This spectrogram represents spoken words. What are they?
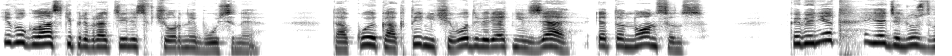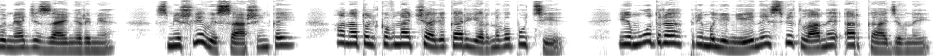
Его глазки превратились в черные бусины. «Такой, как ты, ничего доверять нельзя. Это нонсенс». Кабинет я делю с двумя дизайнерами. Смешливой Сашенькой, она только в начале карьерного пути, и мудро прямолинейной Светланой Аркадьевной.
